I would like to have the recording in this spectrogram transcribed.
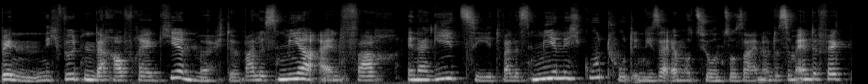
bin, nicht wütend darauf reagieren möchte, weil es mir einfach Energie zieht, weil es mir nicht gut tut, in dieser Emotion zu sein und es im Endeffekt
